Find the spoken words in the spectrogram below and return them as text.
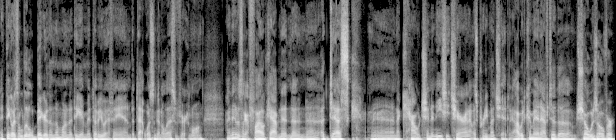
I think it was a little bigger than the one that they gave me at WFAN, but that wasn't going to last very long. I think it was like a file cabinet and a, a desk and a couch and an easy chair, and that was pretty much it. I would come in after the show was over,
